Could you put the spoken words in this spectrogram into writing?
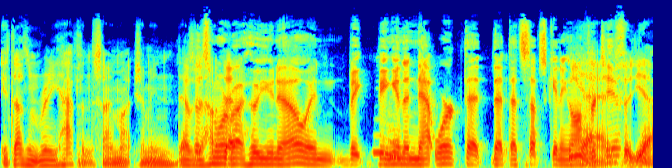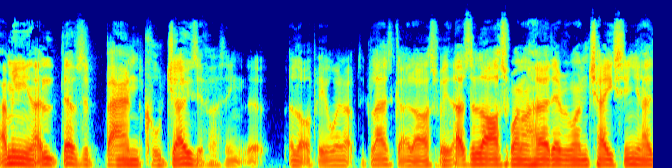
It doesn't really happen so much. I mean, there was So it's a, more there- about who you know and be, being in the mm. network that, that that stuff's getting offered yeah, to you. so- yeah, I mean, you know, there was a band called Joseph, I think, that a lot of people went up to Glasgow last week. That was the last one I heard everyone chasing. You know,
